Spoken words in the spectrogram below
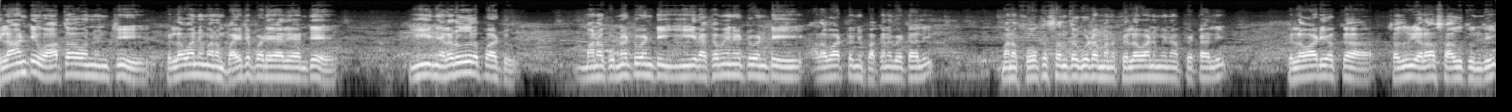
ఇలాంటి వాతావరణం నుంచి పిల్లవాడిని మనం బయటపడేయాలి అంటే ఈ నెల రోజుల పాటు మనకున్నటువంటి ఈ రకమైనటువంటి అలవాట్లని పక్కన పెట్టాలి. మన ఫోకస్ అంతా కూడా మన పిల్లవాడి మీద పెట్టాలి. పిల్లవాడి యొక్క చదువు ఎలా సాగుతుంది?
